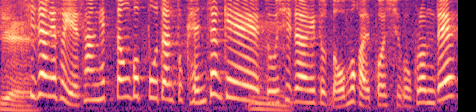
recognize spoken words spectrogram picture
예. 시장에서 예상했던 것보단 또 괜찮게 또 음. 시장이 또 넘어갈 것이고 그런데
